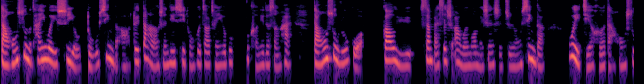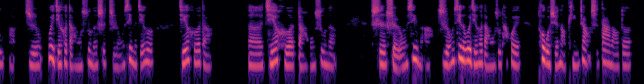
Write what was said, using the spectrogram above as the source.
胆红素呢，它因为是有毒性的啊，对大脑神经系统会造成一个不不可逆的损害。胆红素如果高于三百四十二微摩每升是脂溶性的胃结核胆红素啊，脂胃结核胆红素呢是脂溶性的结合结合胆，呃结合胆红素呢是水溶性的啊，脂溶性的胃结核胆红素它会透过血脑屏障，使大脑的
